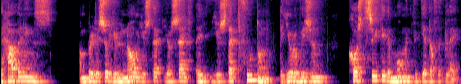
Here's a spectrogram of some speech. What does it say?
the happenings, I'm pretty sure you'll know you stepped yourself, uh, you stepped foot on the Eurovision host city the moment you get off the plane.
